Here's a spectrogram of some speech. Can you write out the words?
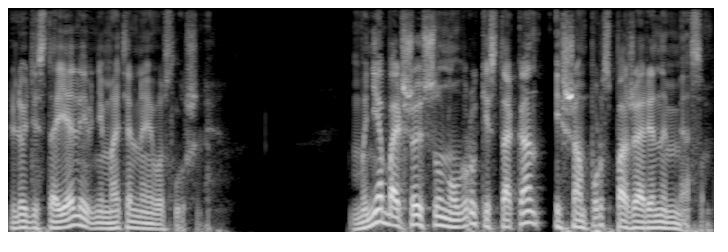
Люди стояли и внимательно его слушали. Мне Большой сунул в руки стакан и шампур с пожаренным мясом.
